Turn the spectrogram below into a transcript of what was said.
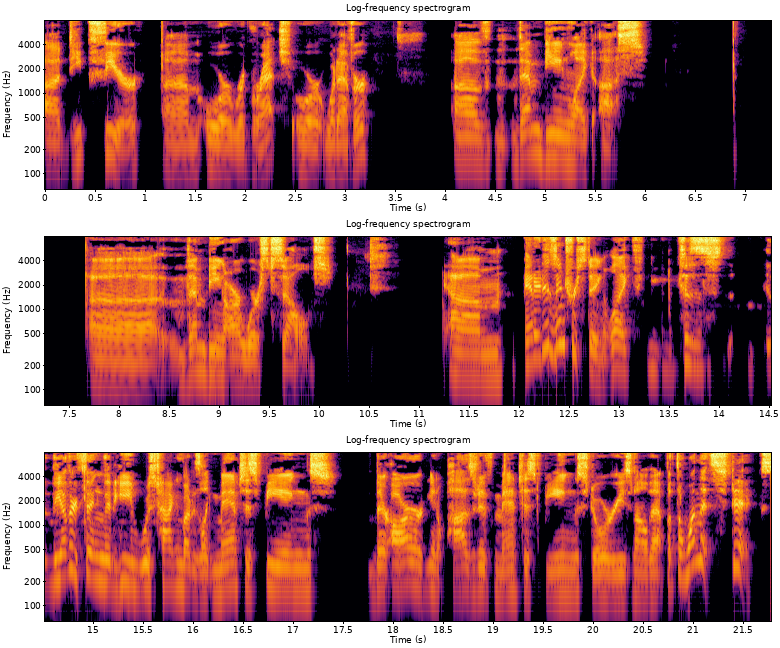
uh, deep fear um, or regret or whatever of them being like us, uh, them being our worst selves Um, and it is interesting, like, because the other thing that he was talking about is like mantis beings. There are, you know, positive mantis being stories and all that, but the one that sticks,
